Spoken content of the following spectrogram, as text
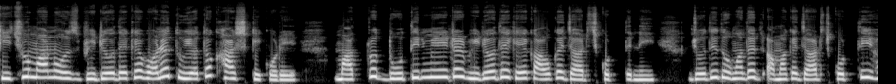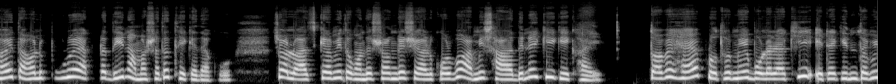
কিছু মানুষ ভিডিও দেখে বলে, তুই এত খাস কি করে? মাত্র দু তিন মিনিটের ভিডিও দেখে কাউকে জার্জ করতে নেই। যদি তোমাদের, আমাকে জার্জ করতেই হয়, তাহলে পুরো একটা দিন আমার সাথে থেকে দেখো। চলো, আজকে আমি তোমাদের সঙ্গে শেয়ার করব, আমি সারাদিনে কি কি খাই। তবে হ্যাঁ প্রথমেই বলে রাখি, এটা কিন্তু আমি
